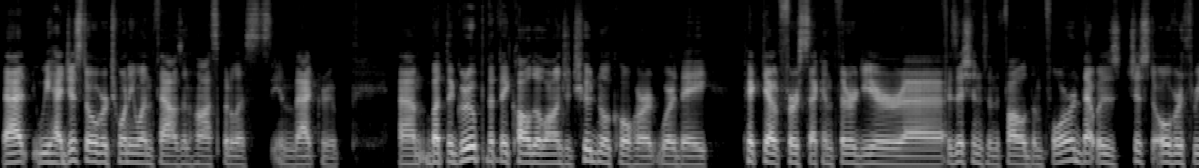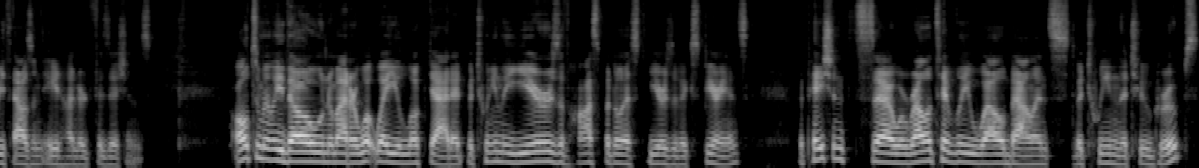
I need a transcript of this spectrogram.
that we had just over 21,000 hospitalists in that group. Um, but the group that they called a longitudinal cohort, where they picked out first, second, third year uh, physicians and followed them forward. That was just over 3,800 physicians. Ultimately, though, no matter what way you looked at it, between the years of hospitalist years of experience, the patients uh, were relatively well balanced between the two groups.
